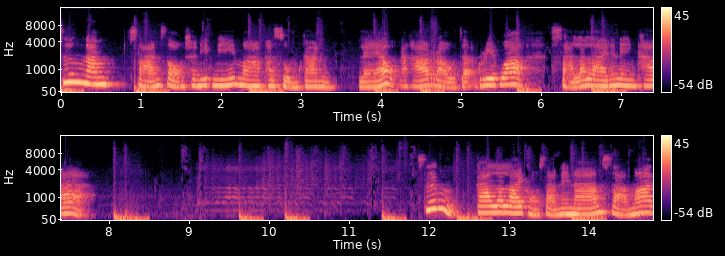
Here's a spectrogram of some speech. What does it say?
ซึ่งนำสารสองชนิดนี้มาผสมกัน แล้วนะคะเราจะเรียกว่า สารละลายนั่นเองค่ะ ซึ่งการละลายของสารในน้ำสามารถ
